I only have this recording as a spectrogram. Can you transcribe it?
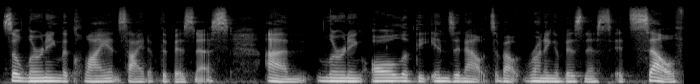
So learning the client side of the business, um, learning all of the ins and outs about running a business itself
